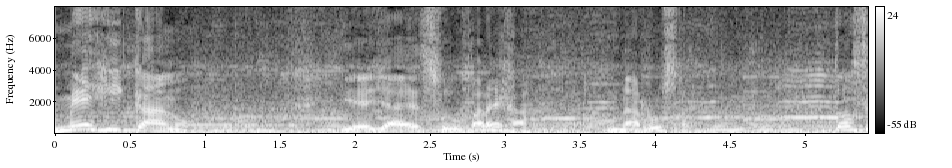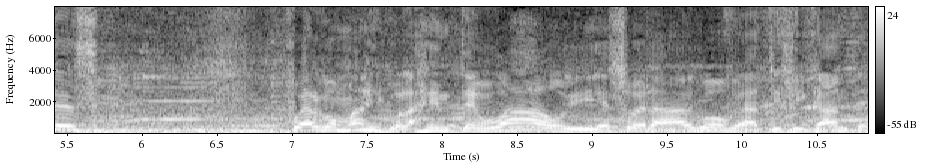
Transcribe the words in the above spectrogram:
mexicano. Y ella es su pareja, una rusa. Entonces, fue algo mágico, la gente, wow, y eso era algo gratificante.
